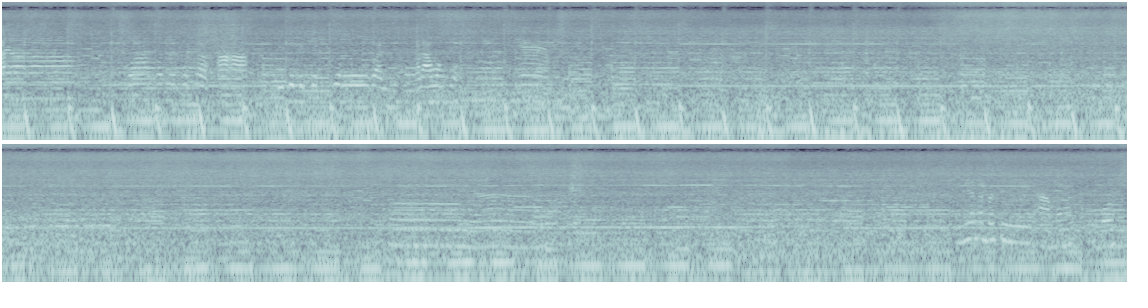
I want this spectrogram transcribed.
Siya. Oo. Dito mikit yung kalawang po. Yes. Si Amo? Boss?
